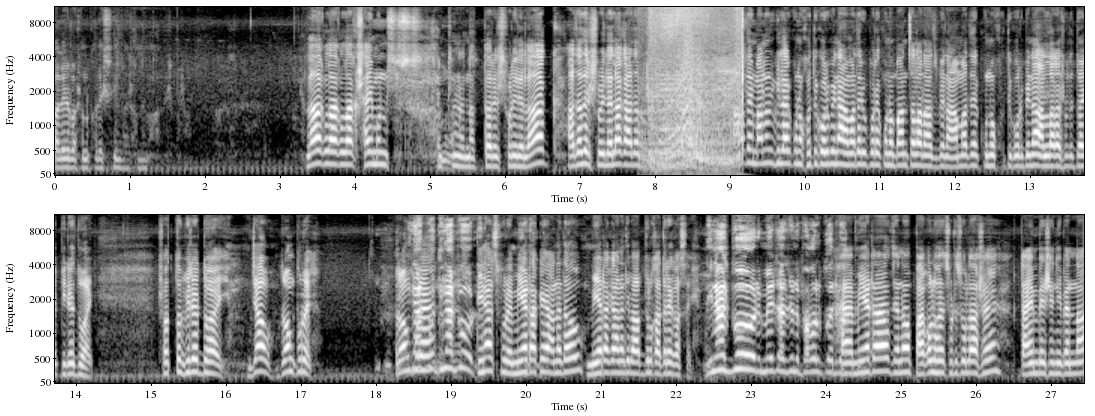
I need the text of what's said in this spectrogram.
কালীর বাসন কালীর সিং বাসন লাখ লাখ লাখ, সাইমন নাক্তারের শরীরে লাখ, আজাদের শরীরে লাখ আজাদ। আমাদের মানুষগুলার কোনো ক্ষতি করবে না, আমাদের উপরে কোনো বান চালান আসবে না, আমাদের কোনো ক্ষতি করবে না, আল্লাহর আসলে দোয়াই পীরের দোয়াই সত্য পীরের দোয়াই যাও রংপুরে। রংপুরে দিনাজপুর দিনাজপুরে। মেয়েটাকে আনে দাও। মেয়েটাকে আনে দেবে আব্দুল কাদেরের কাছে। দিনাজপুর মেয়েটার জন্য পাগল করবে হ্যাঁ মেয়েটা যেন পাগল হয়ে ছুটে চলে আসে। টাইম বেশি নেবেন না।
